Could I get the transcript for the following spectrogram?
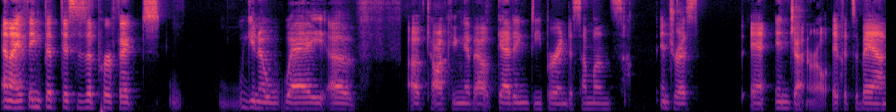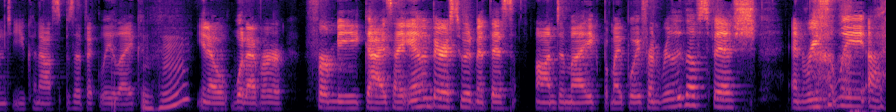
And I think that this is a perfect you know way of of talking about getting deeper into someone's interest in general if it's a band you can ask specifically like Mm-hmm. you know whatever for me guys i am embarrassed to admit this on to mike but my boyfriend really loves Phish and recently ah,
